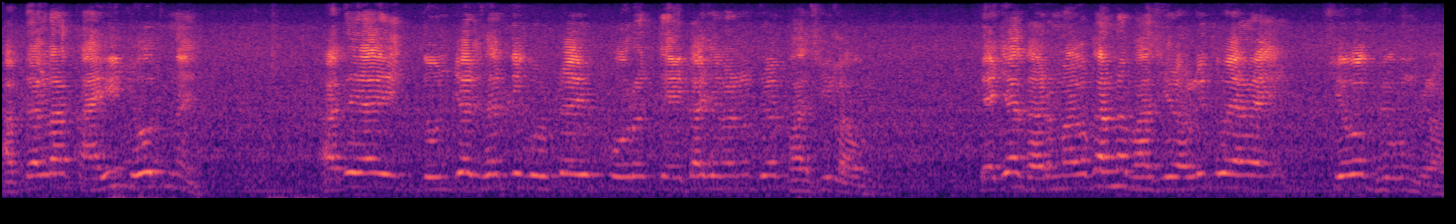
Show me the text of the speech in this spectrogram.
आपल्याला काहीच होत नाही. आता या दोन चार दिवसातली गोष्ट आहे पोरं ते एका जणानं तुला फाशी लावून त्याच्या घरमालकानं फाशी लावली तो या सेवक घेऊन राहा.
